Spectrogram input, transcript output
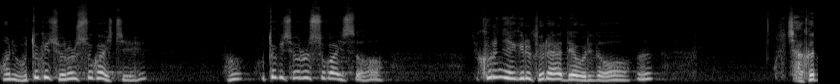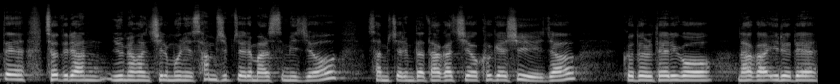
아니 어떻게 저럴 수가 있지? 어? 어떻게 저럴 수가 있어? 그런 얘기를 들어야 돼요 우리도. 어? 자 그때 저들이 한 유명한 질문이 30절의 말씀이죠. 30절입니다. 다 같이요. 크게 시작. 그들 데리고 나가 이르되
